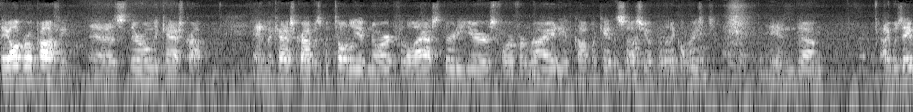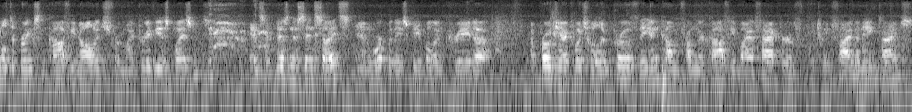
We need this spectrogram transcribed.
they all grow coffee as their only cash crop. And the cash crop has been totally ignored for the last 30 years for a variety of complicated socio-political reasons. And um, I was able to bring some coffee knowledge from my previous placements and some business insights and work with these people and create a, a project which will improve the income from their coffee by a factor of between five and eight times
